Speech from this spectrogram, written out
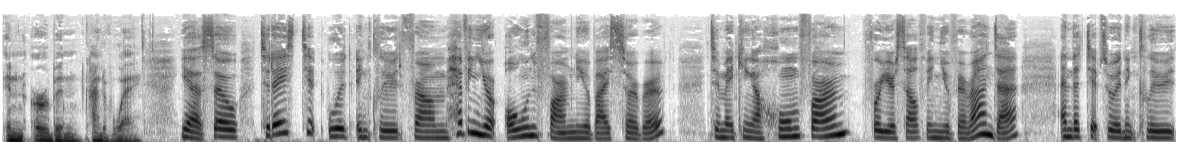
in an urban kind of way? Yeah, so today's tip would include from having your own farm nearby suburb to making a home farm for yourself in your veranda. And the tips would include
